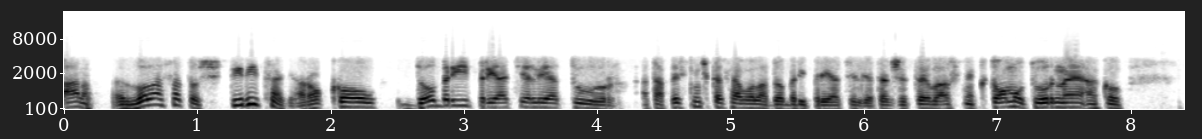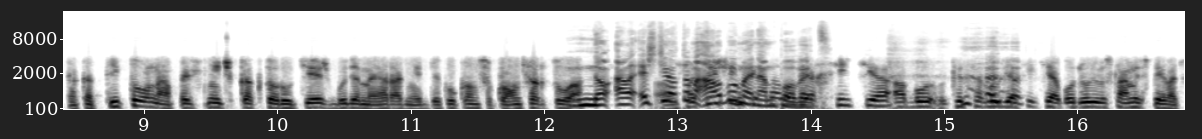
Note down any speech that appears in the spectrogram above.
Áno, volá sa to 40 rokov Dobrí priatelia túr. A tá pesnička sa volá Dobrí priatelia. Takže to je vlastne k tomu turné, ako taká titulná pesnička, ktorú tiež budeme hrať niekde ku koncu koncertu. A, no ale ešte a o tom albume nám povedz. Chytia a bu- keď sa ľudia chytia, budú ju s nami spievať.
